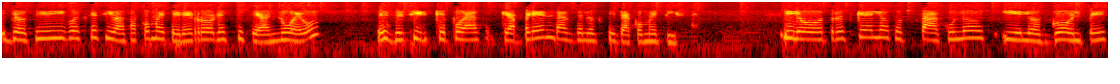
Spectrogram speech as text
yo sí digo es que si vas a cometer errores que sean nuevos, es decir, que puedas, que aprendas de los que ya cometiste. Y lo otro es que los obstáculos y los golpes,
